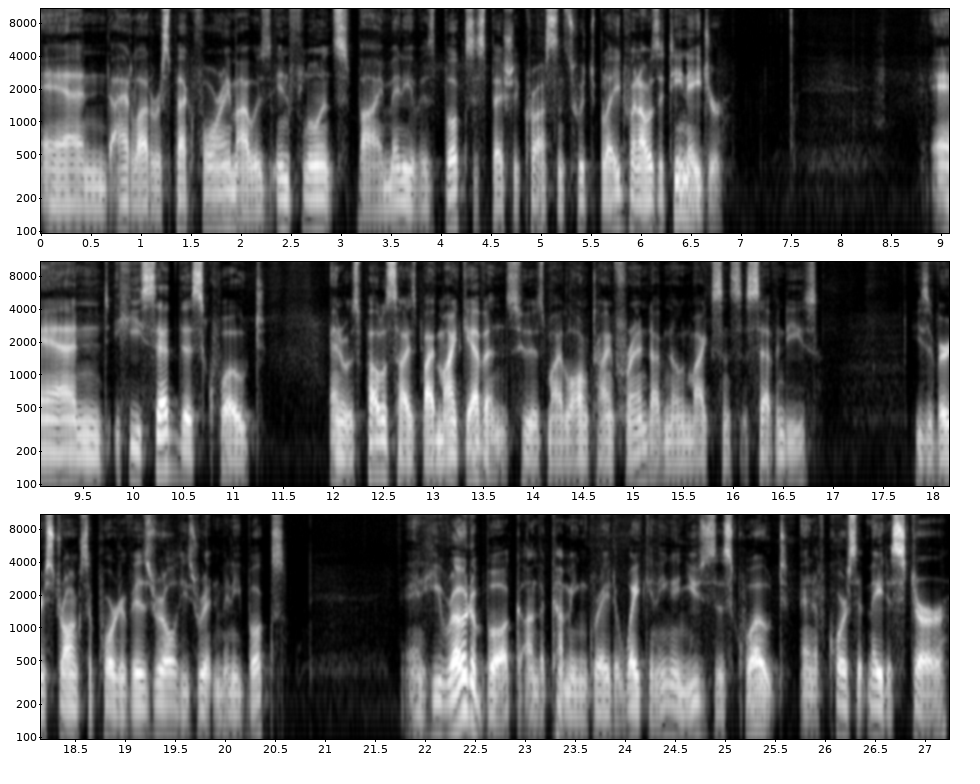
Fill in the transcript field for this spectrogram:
and I had a lot of respect for him. I was influenced by many of his books, especially Cross and Switchblade, when I was a teenager. And he said this quote, and it was publicized by Mike Evans, who is my longtime friend. I've known Mike since the 70s. He's a very strong supporter of Israel. He's written many books. And he wrote a book on the coming Great Awakening and used this quote. And of course, it made a stir.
